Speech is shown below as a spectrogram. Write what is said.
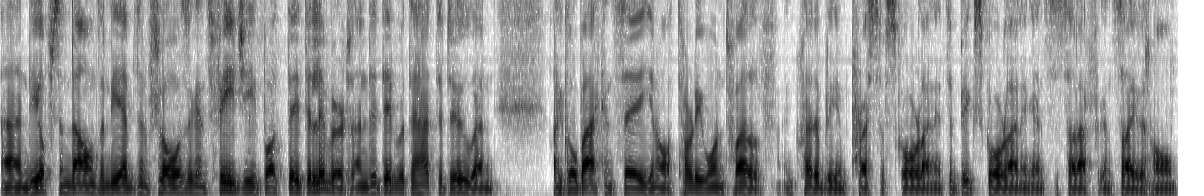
and the ups and downs and the ebbs and flows against Fiji, but they delivered and they did what they had to do. And I'll go back and say, you know, 31 12, incredibly impressive scoreline. It's a big scoreline against the South African side at home.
